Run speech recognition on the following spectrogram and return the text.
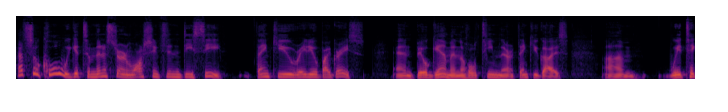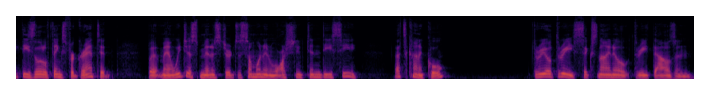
That's so cool. We get to minister in Washington, D.C. Thank you, Radio by Grace, and Bill Gim and the whole team there. Thank you guys. Um, we take these little things for granted, but man, we just ministered to someone in Washington, D.C. That's kind of cool. 303 690 3000.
